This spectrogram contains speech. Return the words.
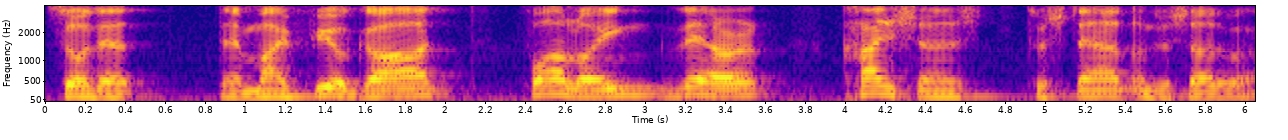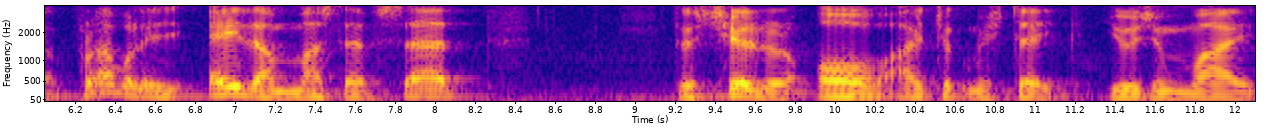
so that they might fear God, following their conscience to stand on the side of God. Probably Adam must have said to his children, Oh, I took a mistake using my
